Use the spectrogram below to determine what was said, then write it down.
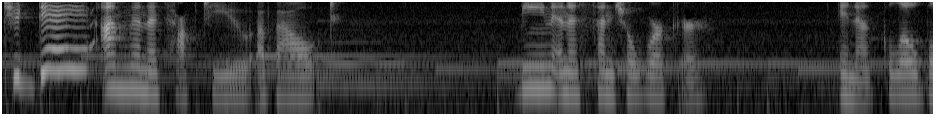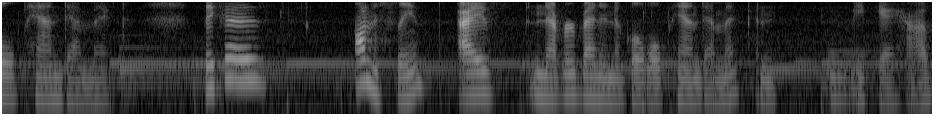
today I'm going to talk to you about being an essential worker in a global pandemic because honestly, I've never been in a global pandemic and maybe I have.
